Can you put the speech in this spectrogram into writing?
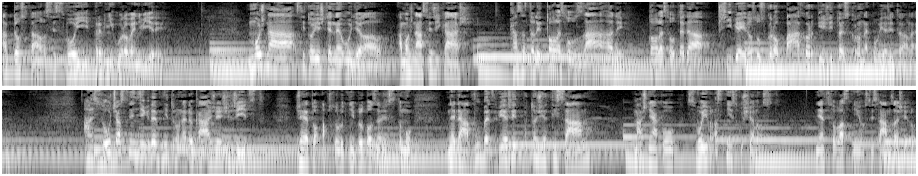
a dostal si svoji první úroveň víry. Možná si to ještě neudělal a možná si říkáš, kazateli, tohle jsou záhady, tohle jsou teda příběhy, to jsou skoro páchorky, že to je skoro neuvěřitelné. Ale současně někde vnitru nedokážeš říct, že je to absolutní blbost, že se tomu nedá vůbec věřit, protože ty sám máš nějakou svoji vlastní zkušenost. Něco vlastního si sám zažil.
